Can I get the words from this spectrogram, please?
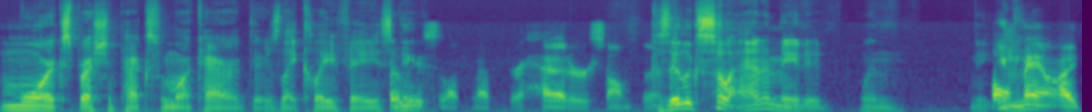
more expression packs for more characters like Clayface. I At think least like an extra head or something. because they look so animated when. Oh you- man, like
